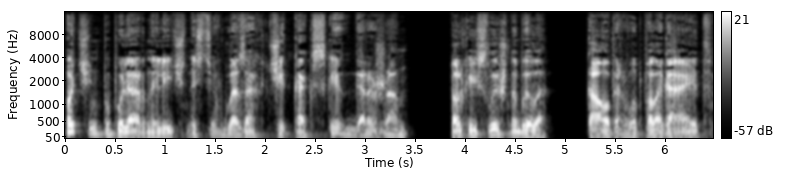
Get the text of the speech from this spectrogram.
очень популярной личностью в глазах чикагских горожан. Только и слышно было «Каупервуд полагает»,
